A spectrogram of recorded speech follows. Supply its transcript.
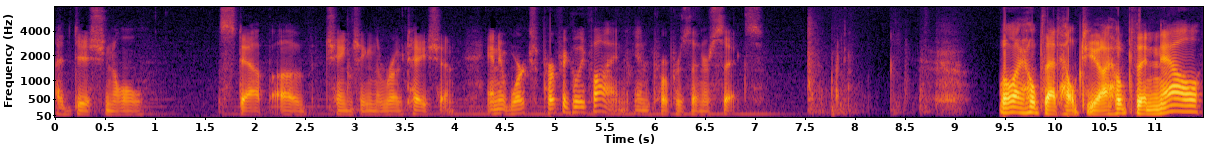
additional step of changing the rotation. And it works perfectly fine in ProPresenter 6. Well, I hope that helped you. I hope that now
